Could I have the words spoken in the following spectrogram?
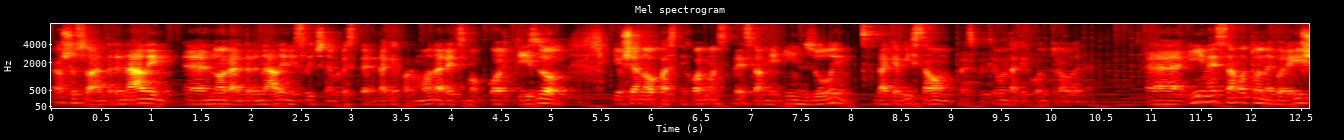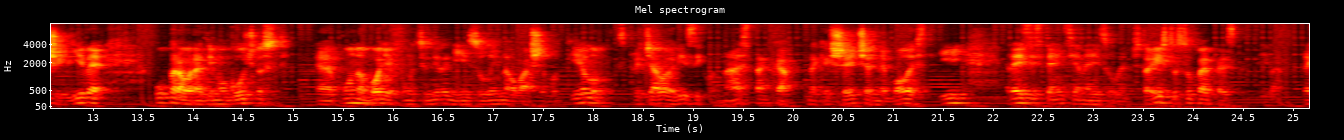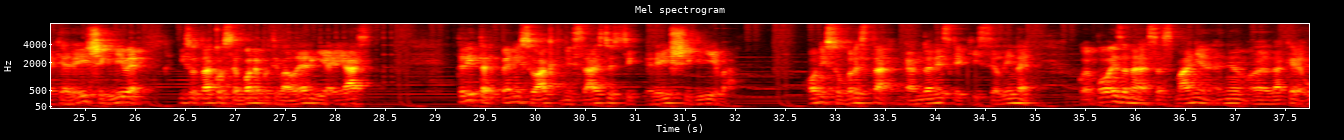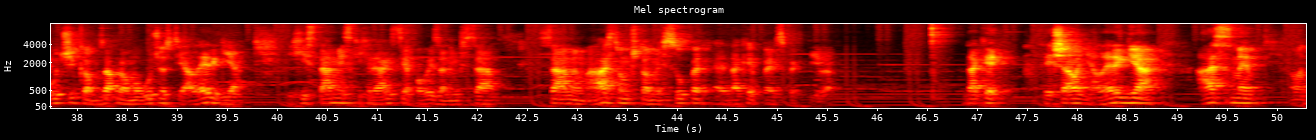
kao što su adrenalin, e, noradrenalin i slične vrste dakle, hormona, recimo kortizol, još jedan opasni hormon stresa vam je inzulin, dakle vi sa ovom perspektivom dakle, kontrolirate. E, I ne samo to, nego reši gljive upravo radi mogućnosti e, puno bolje funkcioniranje insulina u vašem tijelu, sprečavaju rizik od nastanka, dakle šećerne bolesti i rezistencija na insulin, što je isto super perspektiva. Dakle, rejiši gljive isto tako se bore protiv alergija i astma. Tri terpeni su aktivni sastojci rejiši gljiva. Oni su vrsta gandanijske kiseline koja je povezana sa smanjenjem e, dakle, učinkom zapravo mogućnosti alergija i histaminskih reakcija povezanim sa samim astmom, što mi je super e, dakle, perspektiva. Dakle, rješavanje alergija, astme,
